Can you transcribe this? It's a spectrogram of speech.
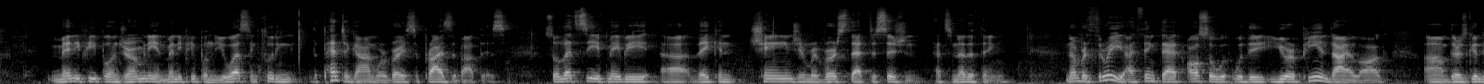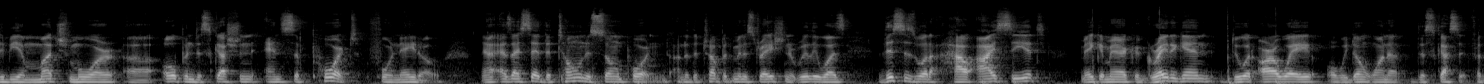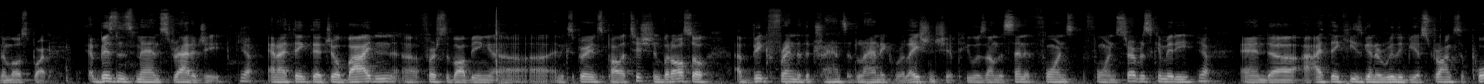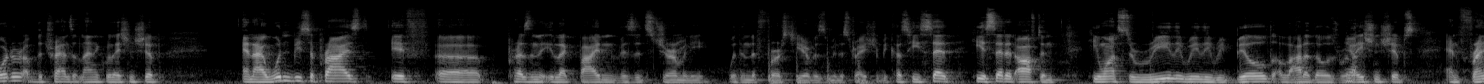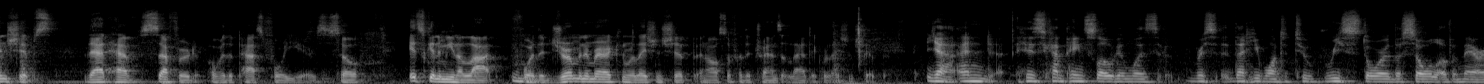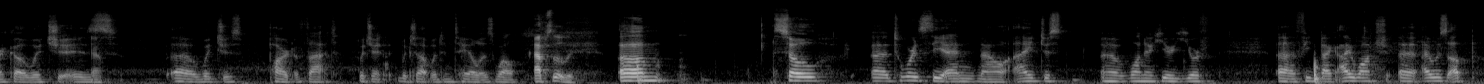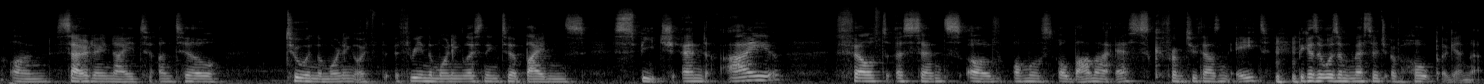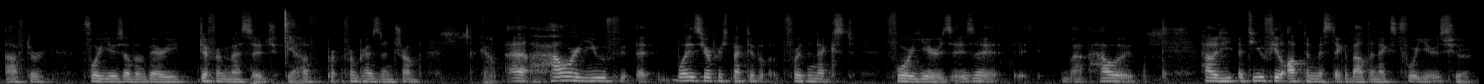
Many people in Germany and many people in the US, including the Pentagon, were very surprised about this. So let's see if maybe uh, they can change and reverse that decision. That's another thing. Number three, I think that also with, the European dialogue, um, there's going to be a much more uh, open discussion and support for NATO. Now, as I said, the tone is so important. Under the Trump administration, it really was this is what how I see it. Make America great again. Do it our way, or we don't want to discuss it for the most part. A businessman strategy. Yeah. And I think that Joe Biden, uh, first of all, being uh, an experienced politician, but also a big friend of the transatlantic relationship. He was on the Senate Foreign Foreign Service Committee, Yeah. and uh, I think he's going to really be a strong supporter of the transatlantic relationship. And I wouldn't be surprised if uh, President-elect Biden visits Germany within the first year of his administration, because he said he has said it often. He wants to really, really rebuild a lot of those relationships yeah. and friendships that have suffered over the past four years. So it's going to mean a lot for mm-hmm. the German American relationship and also for the transatlantic relationship. Yeah, and his campaign slogan was that he wanted to restore the soul of America, which is, yeah. uh, which is part of that, which it, which that would entail as well. Absolutely. Um, so, uh, towards the end now, I just uh, want to hear your uh, feedback. I watch. Uh, I was up on Saturday night until two in the morning or th- three in the morning listening to Biden's speech, and I felt a sense of almost Obama esque from 2008 because it was a message of hope again after four years of a very different message yeah. of from President Trump. Yeah. Uh, how are you? Uh, what is your perspective for the next four years? Is it how how do you, do you feel optimistic about the next four years? Sure.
